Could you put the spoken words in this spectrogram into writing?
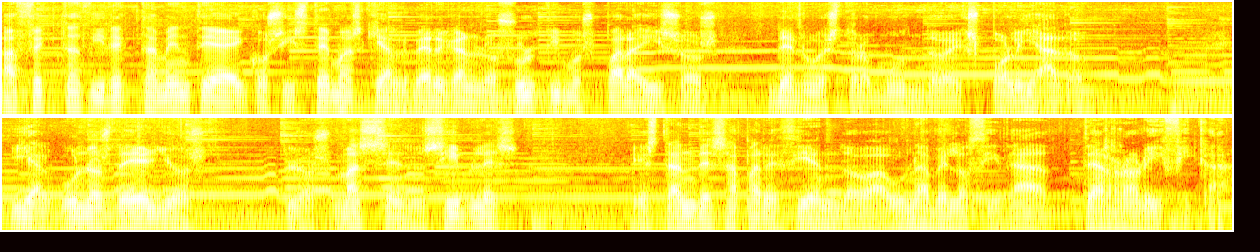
afecta directamente a ecosistemas que albergan los últimos paraísos de nuestro mundo expoliado. Y algunos de ellos, los más sensibles, están desapareciendo a una velocidad terrorífica.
